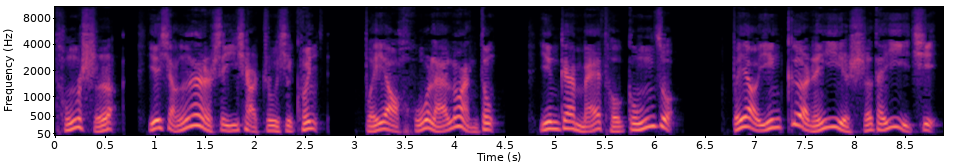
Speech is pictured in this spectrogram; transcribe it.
同时也想暗示一下周锡坤不要胡来乱动，应该埋头工作。不要因个人一时的义气，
